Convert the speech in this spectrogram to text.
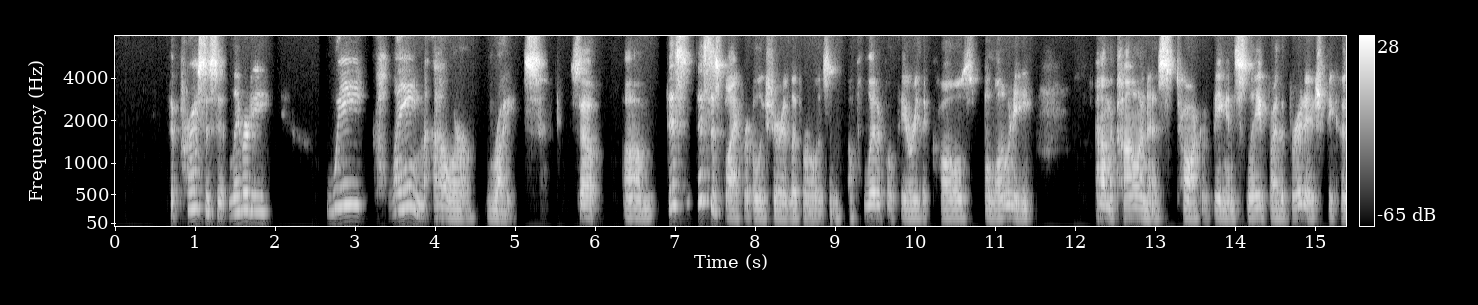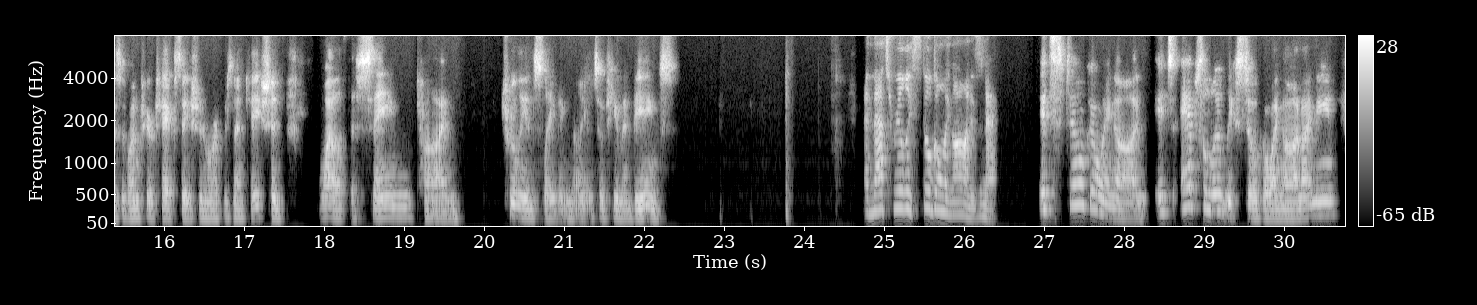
The press is at liberty. We claim our rights. So um, this, this is Black revolutionary liberalism, a political theory that calls baloney on the colonists talk of being enslaved by the British because of unfair taxation and representation, while at the same time truly enslaving millions of human beings. And that's really still going on, isn't it? It's still going on. It's absolutely still going on. I mean,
